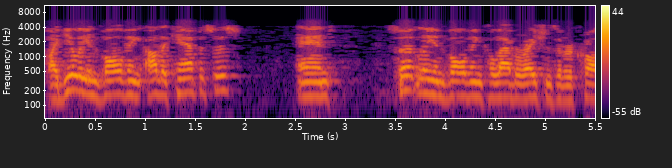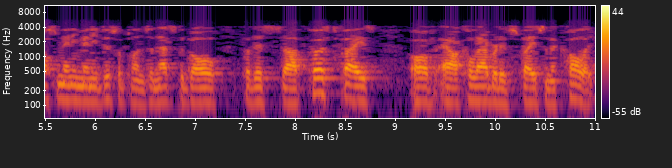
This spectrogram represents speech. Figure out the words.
ideally involving other campuses, and certainly involving collaborations that are across many, many disciplines, and that's the goal for this uh, first phase of our collaborative space in the college.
